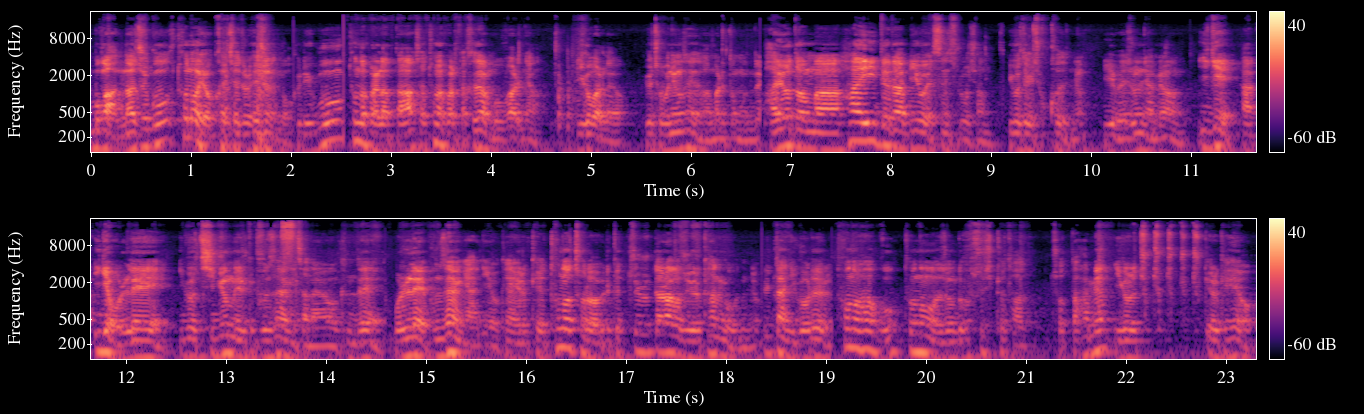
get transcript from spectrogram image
뭐가 안 나주고 토너 역할 제대로 해주는 거. 그리고 토너 발랐다. 자 토너 발랐다. 그 다음 뭐 바르냐? 이거 발라요. 이거 저번 영상에서 안 말했던 건데 바이오더마 하이드라 비오 에센스 로션. 이거 되게 좋거든요. 이게 왜 좋냐면 이게 아 이게 원래 이거 지금 이렇게 분사형이잖아요. 근데 원래 분사형이 아니에요. 그냥 이렇게 토너처럼 이렇게 쭉 따라가지고 이렇게 하는 거거든요. 일단 이거를 토너하고 토너 어느 정도 흡수시켜 다 줬다 하면 이걸 축축축축축 이렇게 해요.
